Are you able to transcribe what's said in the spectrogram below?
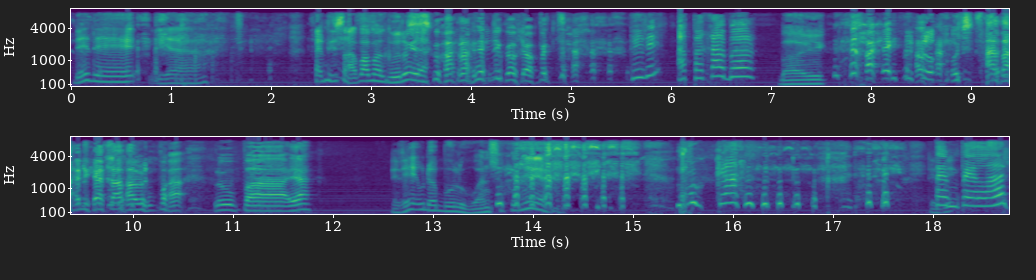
Dede, iya. Kan disapa sama guru ya. suaranya juga udah pecah Dede, apa kabar? Baik. salah, salah dia salah lupa lupa ya Dede udah buluan sukunya ya. bukan Dede, tempelan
